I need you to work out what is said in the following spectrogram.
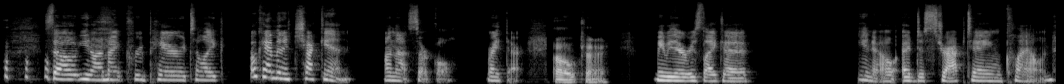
so, you know, I might prepare to like, okay, I'm going to check in on that circle right there. Oh, okay. Maybe there was like a, you know, a distracting clown.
